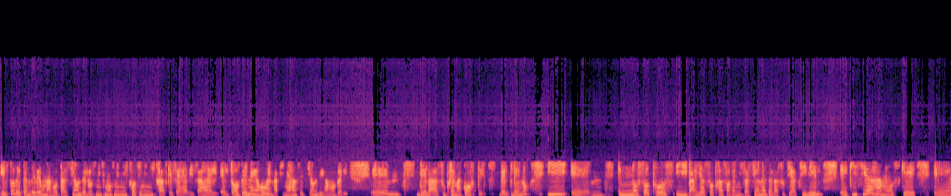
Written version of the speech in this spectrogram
Esto depende de una votación de los mismos ministros y ministras que se realiza el, el 2 de enero en la primera sesión, digamos, del, eh, de la Suprema Corte, del Pleno. Y eh, nosotros y varias otras organizaciones de la sociedad civil eh, quisiéramos que eh,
